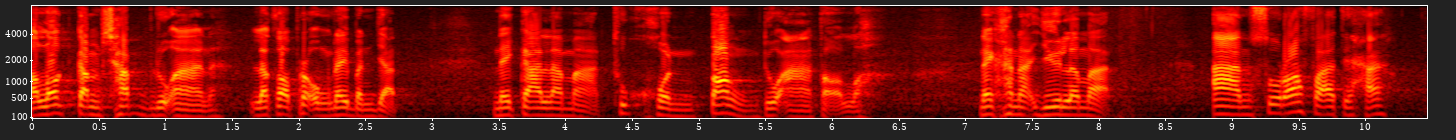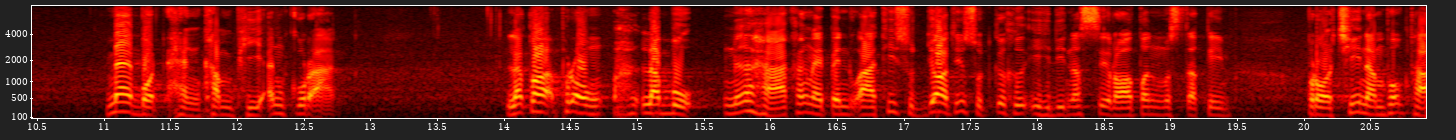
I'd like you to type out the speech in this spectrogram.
อัลลอฮ์กำชับดูอานะแล้วก็พระองค์ได้บัญญัติ ในการละหมาดทุกคนต้องดูอาต่ออัลลอฮ์ในขณะยืนละหมาด อ่านสุราะห์ฟาติฮะแม่บทแห่งคัมภีร์อันกุรอาน แล้วก็พระองค์ระบุเนื้อหาข้างในเป็นดูอาที่สุดยอดที่สุดก็คือ اهدنا الصراط المستقيم โปรดชี้นำพวกเรา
